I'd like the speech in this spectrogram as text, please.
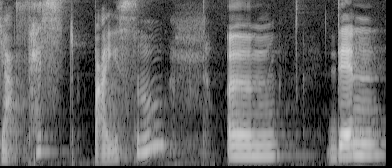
ja festbeißen. Ähm, denn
